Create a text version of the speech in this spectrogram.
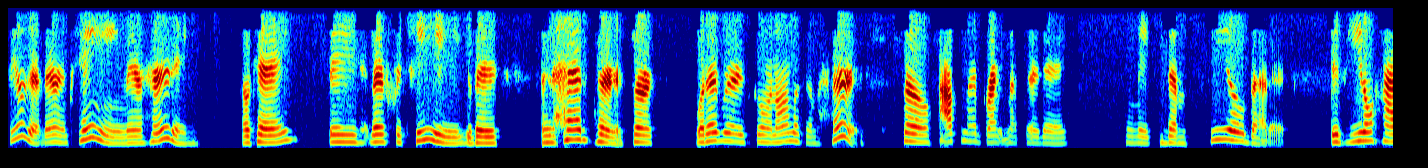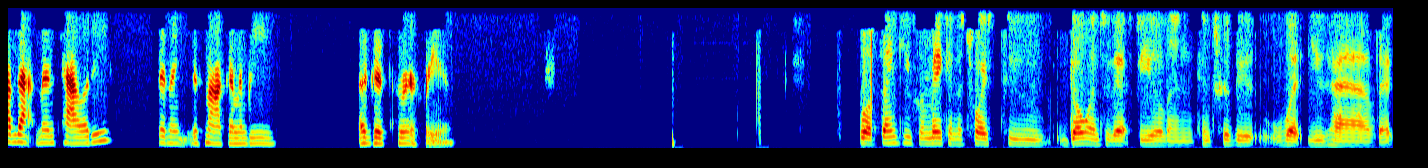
feel good. They're in pain. They're hurting. Okay, they they're fatigued. Their their head hurts or whatever is going on with them hurts. So how can I brighten up their day and make them feel better? If you don't have that mentality, then it's not going to be a good career for you. Well, thank you for making the choice to go into that field and contribute what you have that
